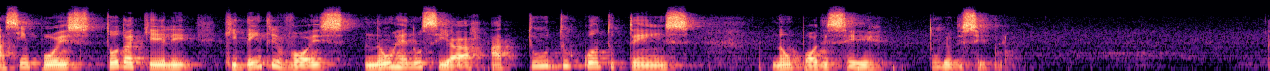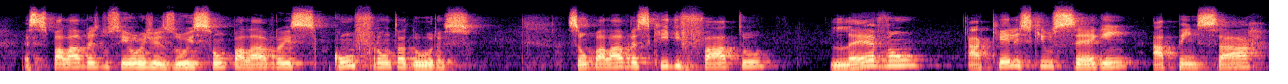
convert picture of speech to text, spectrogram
Assim, pois, todo aquele que dentre vós não renunciar a tudo quanto tens, não pode ser o meu discípulo. Essas palavras do Senhor Jesus são palavras confrontadoras. São palavras que de fato levam aqueles que o seguem a pensar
